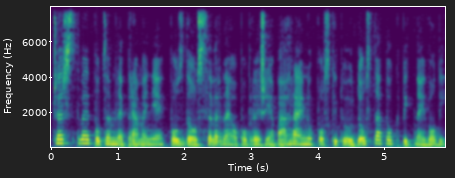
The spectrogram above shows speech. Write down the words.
čerstvé podzemné pramene pozdĺž severného pobrežia Bahrajnu poskytujú dostatok pitnej vody.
